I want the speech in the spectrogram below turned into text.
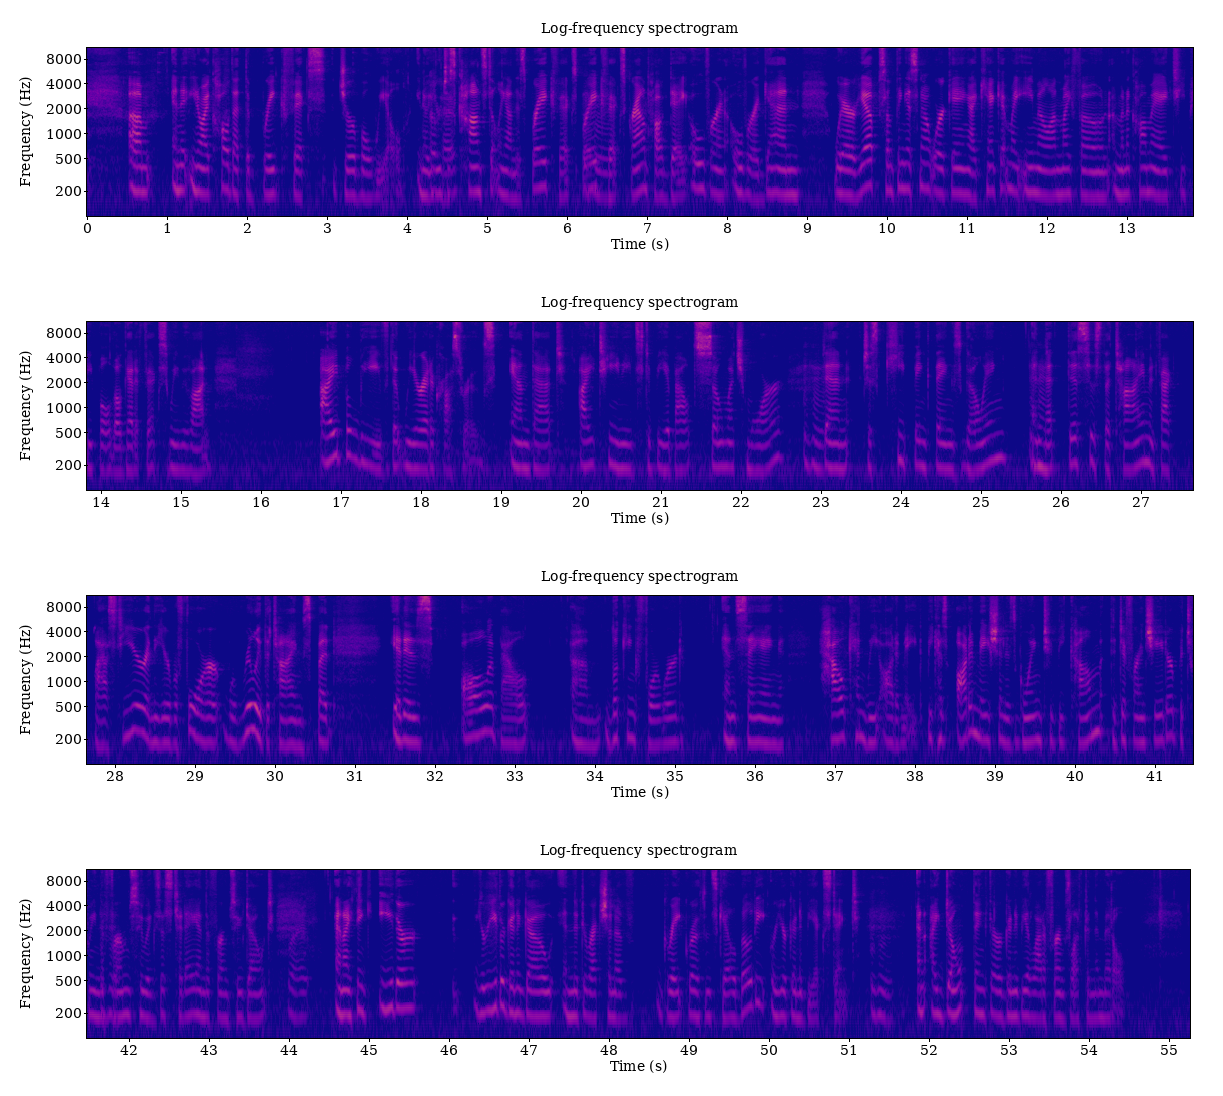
Um, and it, you know i call that the break fix gerbil wheel. You know you're just constantly on this break fix break fix groundhog day over and over again where yep something is not working. I can't get my email on my phone. I'm going to call my it people. They'll get it fixed. We move on I believe that we are at a crossroads and that IT needs to be about so much more mm-hmm. than just keeping things going, and mm-hmm. that this is the time. In fact, last year and the year before were really the times, but it is all about um, looking forward and saying, how can we automate? Because automation is going to become the differentiator between the mm-hmm. firms who exist today and the firms who don't. Right. And I think either you're either going to go in the direction of great growth and scalability or you're going to be extinct. And I don't think there are going to be a lot of firms left in the middle.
